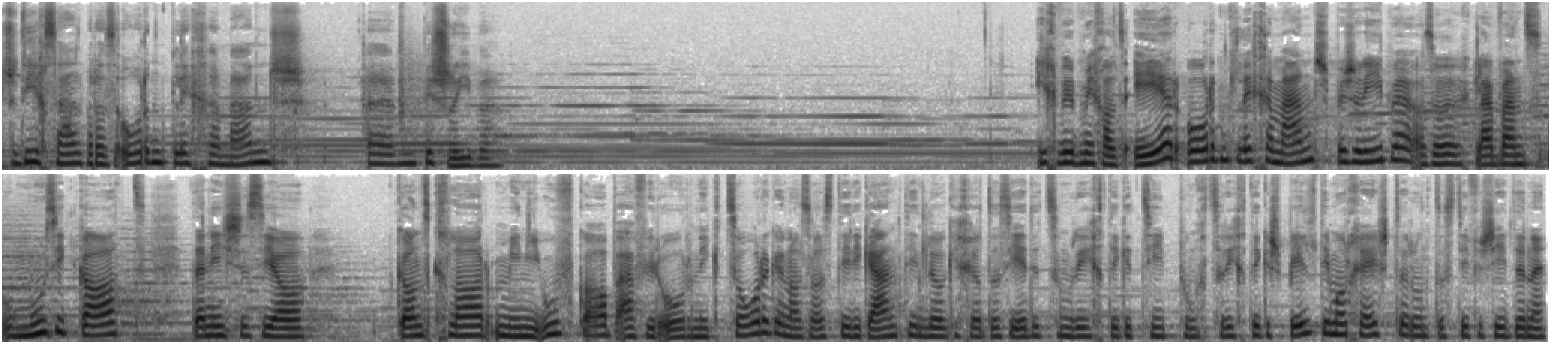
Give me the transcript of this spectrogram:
Würdest du dich selber als ordentlicher Mensch ähm, beschreiben? Ich würde mich als eher ordentlicher Mensch beschreiben. Also ich glaube, wenn es um Musik geht, dann ist es ja ganz klar meine Aufgabe, auch für Ordnung zu sorgen. Also als Dirigentin schaue ich ja, dass jeder zum richtigen Zeitpunkt das Richtige spielt im Orchester und dass die verschiedenen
